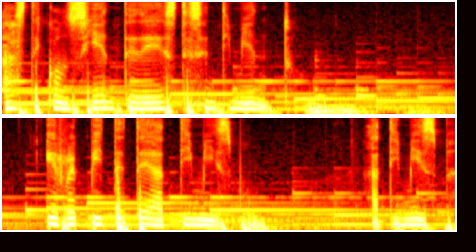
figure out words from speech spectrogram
hazte consciente de este sentimiento y repítete a ti mismo, a ti misma.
